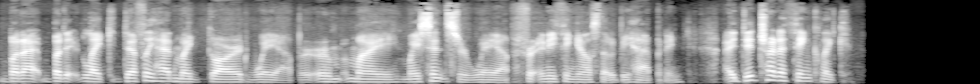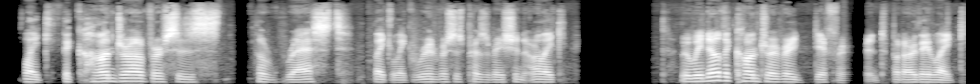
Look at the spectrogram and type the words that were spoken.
but I but it like definitely had my guard way up or, or my my sensor way up for anything else that would be happening. I did try to think like like the Kandra versus the rest, like like ruin versus preservation, are like. I mean, we know the Kandra are very different, but are they like?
